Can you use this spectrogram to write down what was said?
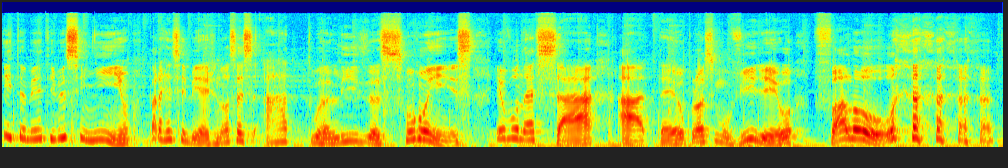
e também ative o sininho para receber as nossas atualizações. Eu vou nessa, até o próximo vídeo, falou!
